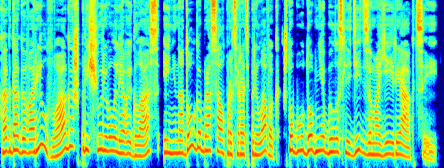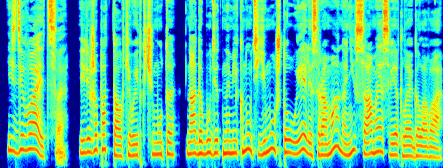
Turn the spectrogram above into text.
Когда говорил, Вагаш прищуривал левый глаз и ненадолго бросал протирать прилавок, чтобы удобнее было следить за моей реакцией. Издевается или же подталкивает к чему-то. Надо будет намекнуть ему, что у Элис Романа не самая светлая голова.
